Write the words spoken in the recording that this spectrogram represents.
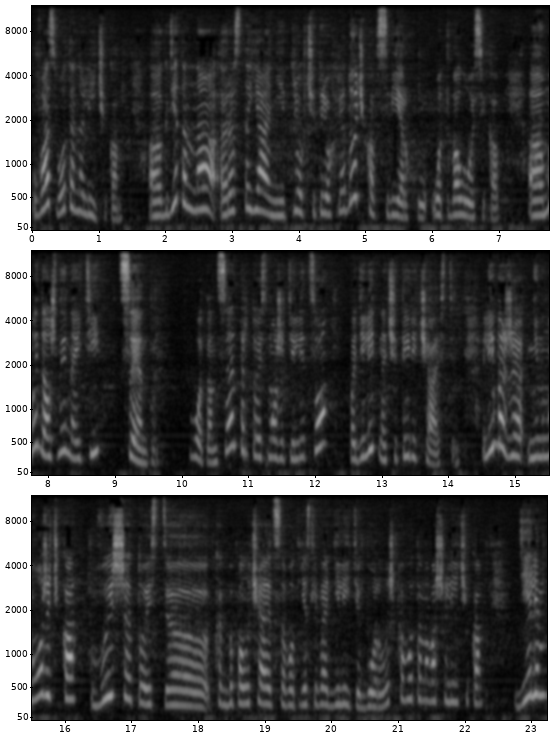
у вас вот оно личико. А, где-то на расстоянии 3-4 рядочков сверху от волосиков мы должны найти центр. Вот он центр, то есть можете лицо поделить на 4 части. Либо же немножечко выше, то есть э, как бы получается, вот если вы отделите горлышко, вот оно ваше личико, делим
